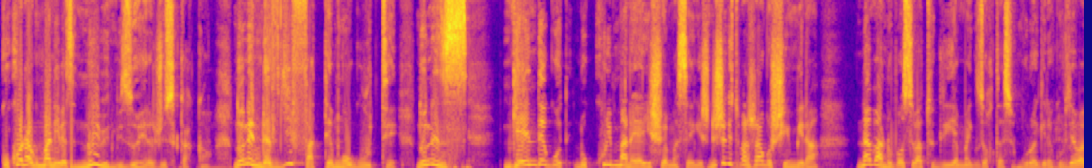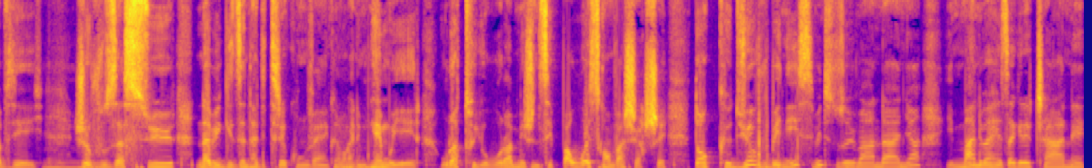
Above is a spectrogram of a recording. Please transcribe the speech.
kuko naguma nibaza n'ubu ibintu bizohera jisi kaka none ndabyifatemwo gute? None ngende gute ni ukuri imana yayishyuye amasengesho. Nicyo gituma nashaka gushimira n'abantu bose batugiriye ama exhortation ngo uragera ku by'ababyeyi je vous assure nabigize tere convaincre. Ni mwe muyera uratuyobora meje nsepa wese qu'on va chercher. Donc dieu vous bénisse. Ibindi tuzobibandanya. Imana ibahezagire cyane.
